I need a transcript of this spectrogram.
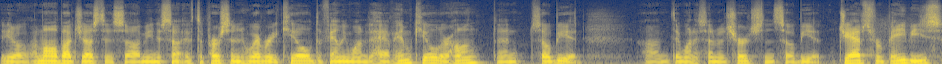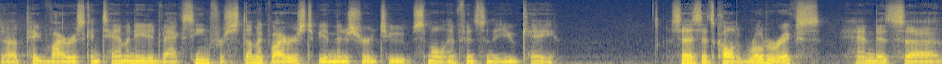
you know, I'm all about justice. So I mean, if, if the person, whoever he killed, the family wanted to have him killed or hung, then so be it. Um, they want to send them to church, then so be it. Jabs for babies, uh, pig virus contaminated vaccine for stomach virus to be administered to small infants in the UK says it's called Rotarix, and it's uh,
